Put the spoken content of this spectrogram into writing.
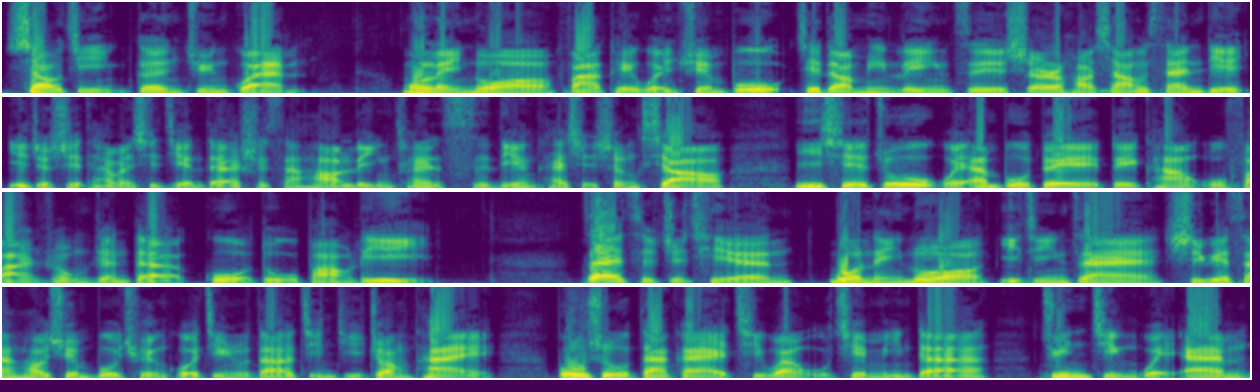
宵禁跟军管。莫雷诺发推文宣布，这道命令自十二号下午三点，也就是台湾时间的十三号凌晨四点开始生效，以协助维安部队对抗无法容忍的过度暴力。在此之前，莫雷诺已经在十月三号宣布全国进入到紧急状态，部署大概七万五千名的军警维安，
